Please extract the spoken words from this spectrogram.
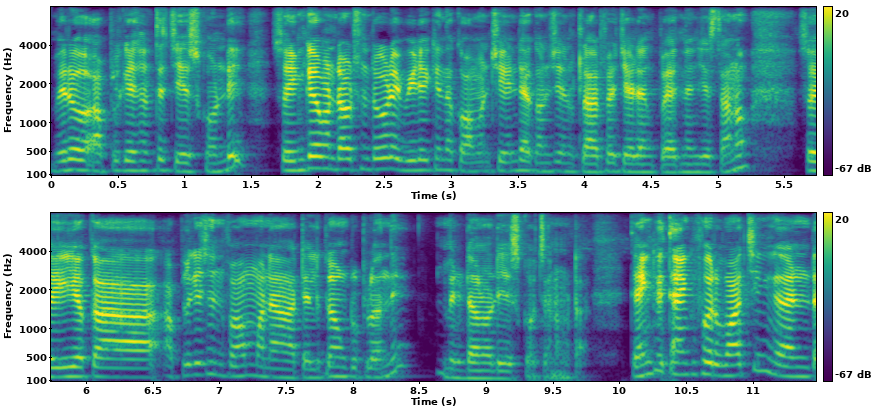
మీరు అప్లికేషన్ అయితే చేసుకోండి. సో ఇంకేమైనా డౌట్స్ ఉంటే కూడా వీడియో కింద కామెంట్ చేయండి. అక్కడ నుంచి నేను క్లారిఫై చేయడానికి ప్రయత్నం చేస్తాను. సో ఈ యొక్క అప్లికేషన్ ఫామ్ మన టెలిగ్రామ్ గ్రూప్లో ఉంది. మీరు డౌన్లోడ్ చేసుకోవచ్చు అనమాట thank you thank you for watching and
